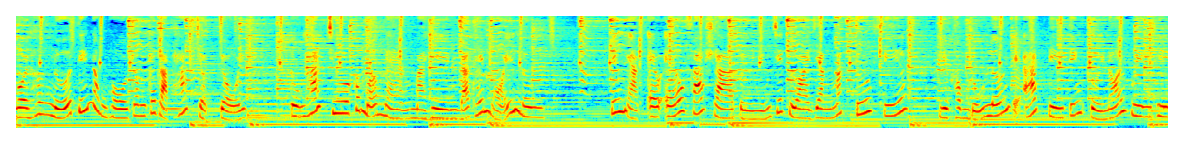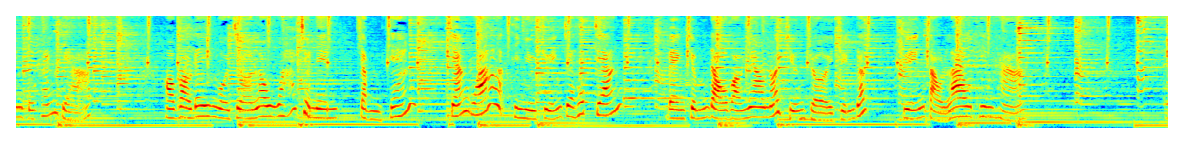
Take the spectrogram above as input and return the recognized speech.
Ngồi hơn nửa tiếng đồng hồ trong cái rạp hát chật chội. Tuần hát chưa có mở màn mà Hiền đã thấy mỏi lưng. Tiếng nhạc eo éo phát ra từ những chiếc loa văng mắt tứ phía Nhưng không đủ lớn để át đi tiếng cười nói quyên thiên của khán giả. Họ vào đây ngồi chờ lâu quá cho nên trầm chán. Chán quá thì nhiều chuyện cho hết chán. Bèn chụm đầu vào nhau nói chuyện trời, chuyện đất chuyện tào lao thiên hạ.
